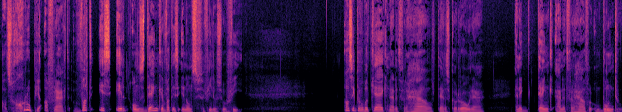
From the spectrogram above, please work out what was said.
als groep je afvraagt: wat is in ons denken, wat is in onze filosofie? Als ik bijvoorbeeld kijk naar het verhaal tijdens corona en ik denk aan het verhaal van Ubuntu.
